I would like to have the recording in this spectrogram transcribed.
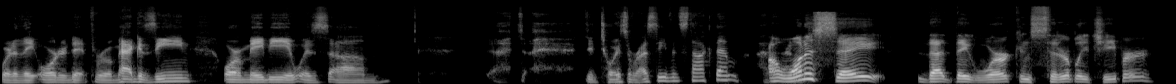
Whether they ordered it through a magazine or maybe it was um did Toys R Us even stock them? I, I want to say that they were considerably cheaper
